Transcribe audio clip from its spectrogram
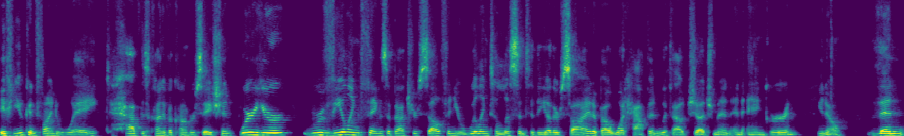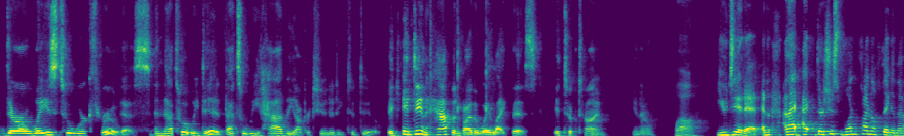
if you can find a way to have this kind of a conversation where you're revealing things about yourself and you're willing to listen to the other side about what happened without judgment and anger and, you know, then there are ways to work through this. And that's what we did. That's what we had the opportunity to do. It, it didn't happen, by the way, like this. It took time, you know. Well, you did it. And and I, I, there's just one final thing and then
